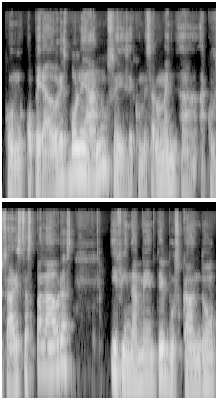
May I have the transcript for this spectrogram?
con operadores booleanos eh, se comenzaron a, cruzar estas palabras y finalmente buscando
